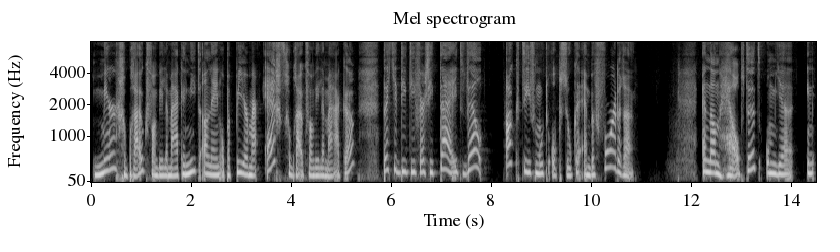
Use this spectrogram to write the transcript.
meer gebruik van willen maken, niet alleen op papier, maar echt gebruik van willen maken, dat je die diversiteit wel actief moet opzoeken en bevorderen. En dan helpt het om je in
